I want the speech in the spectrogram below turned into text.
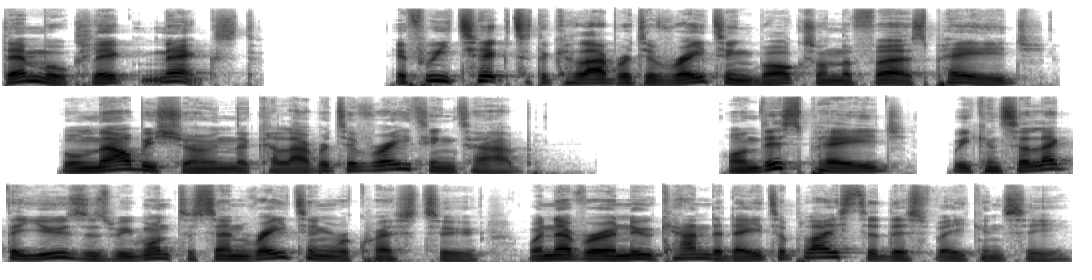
Then we'll click Next. If we ticked the collaborative rating box on the first page, we'll now be shown the collaborative rating tab. On this page, we can select the users we want to send rating requests to whenever a new candidate applies to this vacancy.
